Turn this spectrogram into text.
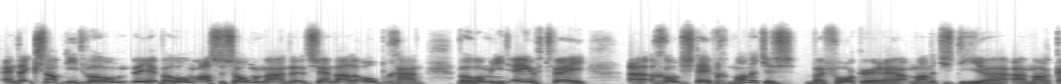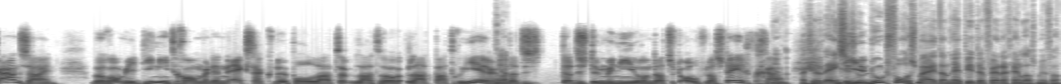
En dat, ik snap niet waarom, waarom als de zomermaanden het zwembaden opengaan, waarom je niet één of twee uh, grote stevige mannetjes, bij voorkeur uh, mannetjes die uh, Marokkaan zijn, waarom je die niet gewoon met een extra knuppel laat, laat, laat patrouilleren. Ja. Dat, is, dat is de manier om dat soort overlast tegen te gaan. Ja, als je dat eens seizoen doet, volgens mij, dan heb je er verder geen last meer van.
